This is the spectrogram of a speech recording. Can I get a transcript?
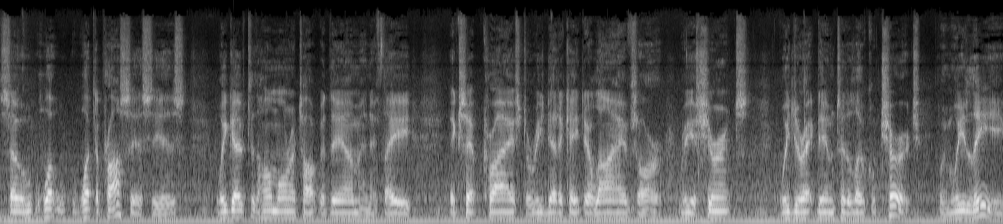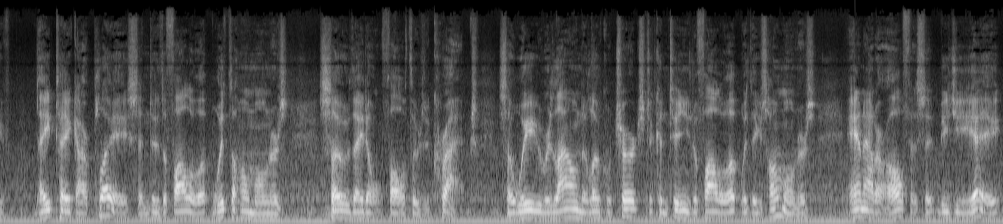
So what what the process is, we go to the homeowner, talk with them, and if they accept Christ or rededicate their lives or reassurance, we direct them to the local church. When we leave, they take our place and do the follow up with the homeowners so they don't fall through the cracks. So we rely on the local church to continue to follow up with these homeowners and at our office at BGEA,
